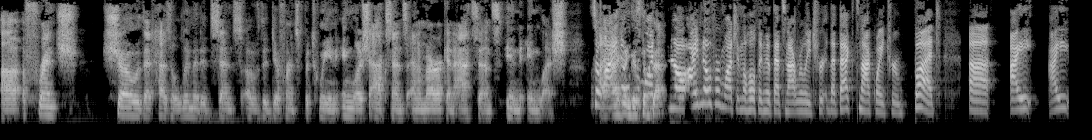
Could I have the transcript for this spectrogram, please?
uh, a French show that has a limited sense of the difference between English accents and American accents in English. So I, I, I know from watching, be- no, I know from watching the whole thing that that's not really true. That that's not quite true. But uh, I I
